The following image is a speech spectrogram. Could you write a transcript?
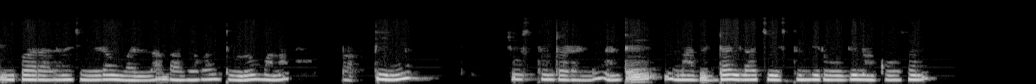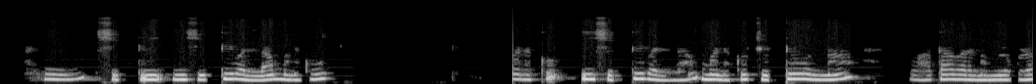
దీపారాధన చేయడం వల్ల భగవంతుడు మన భక్తిని చూస్తుంటాడండి. అంటే నా బిడ్డ ఇలా చేస్తుంది రోజు నా కోసం ఈ శక్తి ఈ శక్తి వల్ల మనకు మనకు ఈ శక్తి వల్ల మనకు చుట్టూ ఉన్న వాతావరణంలో కూడా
